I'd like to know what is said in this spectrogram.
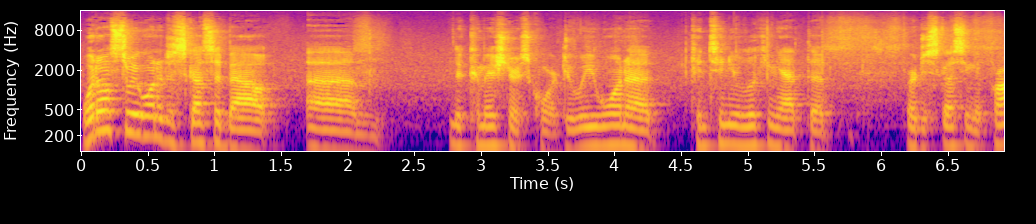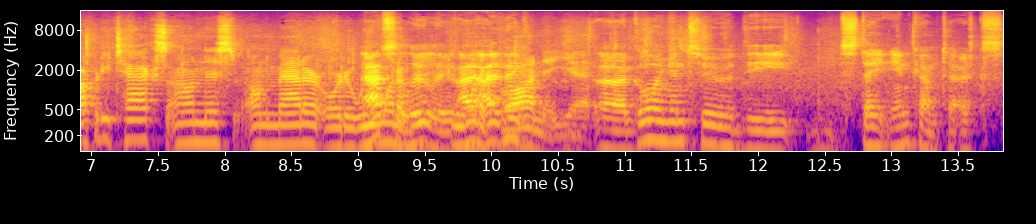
what else do we want to discuss about um, the commissioner's court? Do we want to continue looking at the or discussing the property tax on this on the matter, or do we Absolutely. want to, want I- I to think- it yet? Uh, going into the state income tax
